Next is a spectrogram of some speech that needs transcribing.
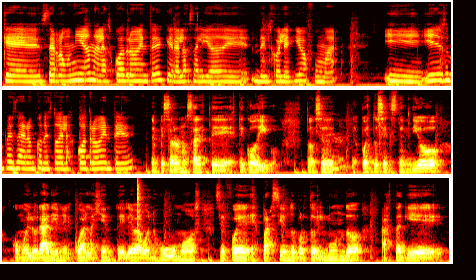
que se reunían a las 4.20, que era la salida del colegio, a fumar. Y, y ellos empezaron con esto de las 4.20 empezaron a usar este, este código. Entonces, después esto se extendió como el horario en el cual la gente eleva buenos humos, se fue esparciendo por todo el mundo, hasta que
